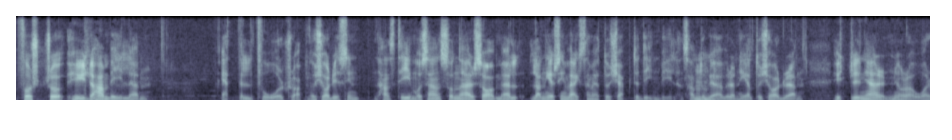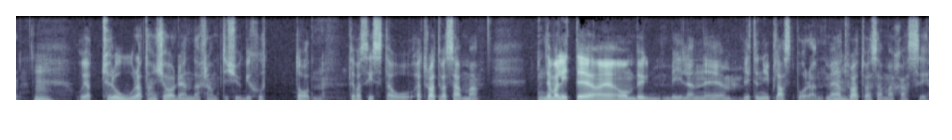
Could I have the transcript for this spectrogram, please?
Först så hyrde han bilen ett eller två år tror jag och körde sin, hans team. Och sen så när Samuel la ner sin verksamhet då köpte Dean bilen. Så han tog Mhm. över den helt och körde den ytterligare några år. Mm. Och jag tror att han körde ända fram till 2017. det var sista och jag tror att det var samma. Den var lite eh, ombyggd bilen, eh, lite ny plast på den, men Mm. jag tror att det var samma chassi.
